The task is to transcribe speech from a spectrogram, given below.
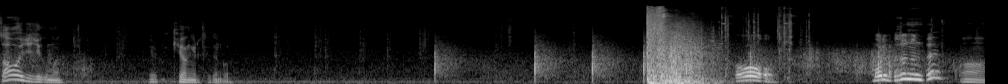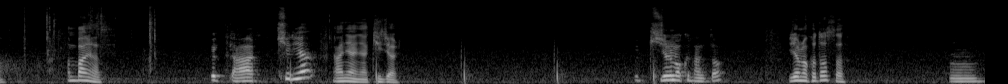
싸워야지 지금은 이렇게 기왕 이렇게 된 거 오. 머리 맞았는데? 어. 한 방에 갔어. 왜- 아 킬이야? 아니야, 아니야. 기절. 왜 기절 맞고 난 떠? 기절 맞고 떴어. 음.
